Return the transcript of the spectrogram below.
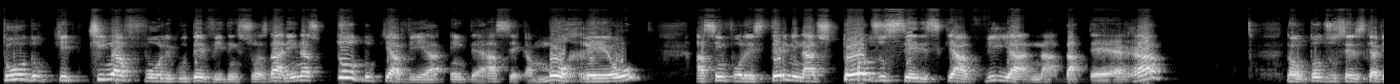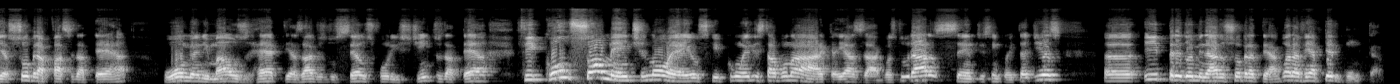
Tudo que tinha fôlego de vida em suas narinas, tudo que havia em terra seca morreu. Assim foram exterminados todos os seres que havia na, da terra. Não, todos os seres que havia sobre a face da terra o homem, o animal, os répteis, as aves dos céus foram extintos da terra. Ficou somente Noé e os que com ele estavam na arca, e as águas duraram 150 dias uh, e predominaram sobre a terra. Agora vem a pergunta.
